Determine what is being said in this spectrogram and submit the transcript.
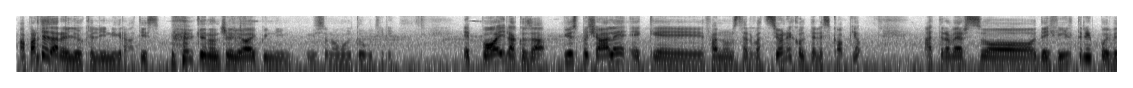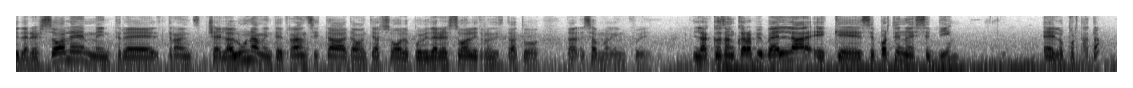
A parte dare gli occhialini gratis, che non ce li ho e quindi mi sono molto utili. E poi la cosa più speciale è che fanno un'osservazione col telescopio attraverso dei filtri puoi vedere il sole mentre trans- cioè la luna mentre transita davanti al sole puoi vedere il sole transitato da, insomma in cui la cosa ancora più bella è che se porti un SD e l'ho portata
